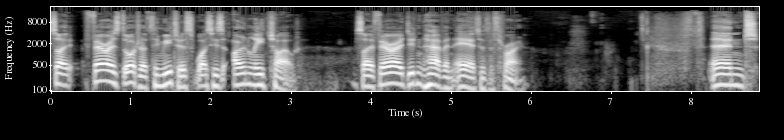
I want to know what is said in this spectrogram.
So Pharaoh's daughter, Thermutis, was his only child. So Pharaoh didn't have an heir to the throne. And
